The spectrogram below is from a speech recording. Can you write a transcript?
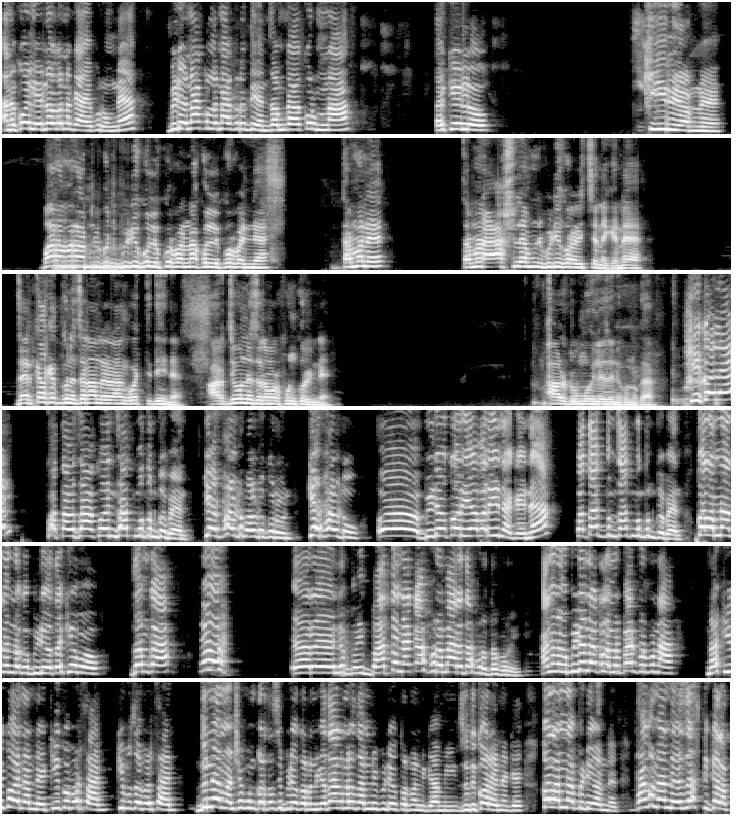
নগে নগে আই ফুরুম না? ভিডিও না করলে না করে দিন জাম গা করুম না। তাই কি হলো কি রে আপনি? বারবার আপনি ভিডিও করলে করবেন না করলে করবেন না। তার মানে তার মানে আসলে আপনি ভিডিও করার ইচ্ছা নাকি না? যার কালকে কোনো জানান রাং বাড়তে দিই না আর জীবনে যেন আমার ফোন করি না। ফালতু মহিলা জানি কোনো কার। কি কইলেন? কথা যা কইন জাত মতন কইবেন। কে ফালতু ফালতু করুন? কে ফালতু? ও ভিডিও করি আবার ই নাগে না? কথা একদম জাত মতন কইবেন কলম না নেন ভিডিও তা, কি হব? জামগা আরে বাতে না কাফরে, মারে দাফরে দাফরে। আনে ভিডিও না করলে আমার পেট পড়ব না? না, কি কয় না কি কইবার চান? কি বুঝাবার চান? দুনিয়ার মানুষ ফোন করতেছে ভিডিও করেন দেখো না আপনি ভিডিও করবেন আমি? যদি করাই নাকি? কলম না ভিডিও আনেন থাকুন না আজকে গেলাম।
